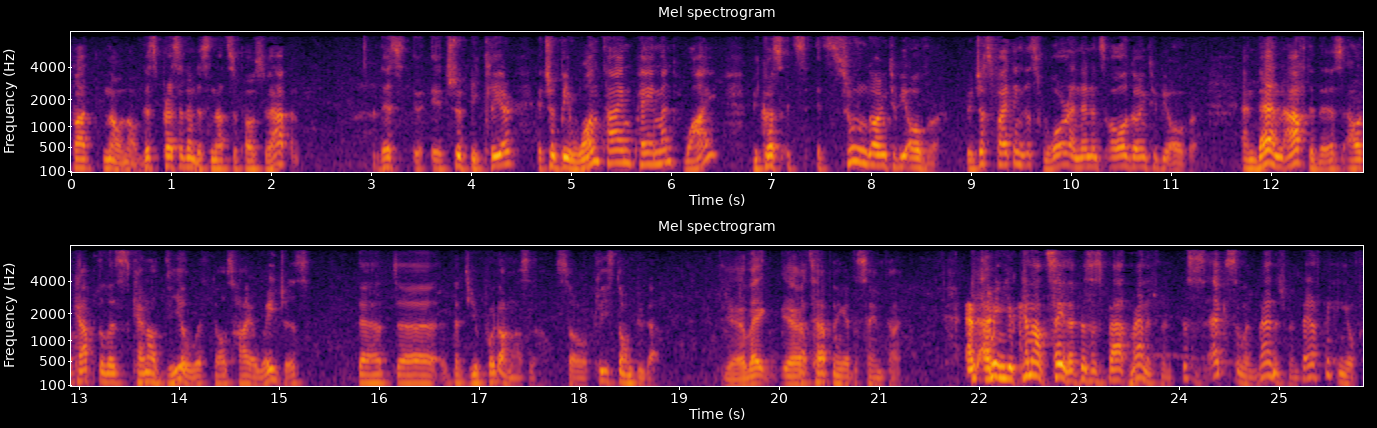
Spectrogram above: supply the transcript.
But no, no, this precedent is not supposed to happen. This it should be clear. It should be one-time payment. Why? Because it's it's soon going to be over. We're just fighting this war, and then it's all going to be over. And then after this, our capitalists cannot deal with those higher wages that uh, that you put on us now. So please don't do that. Yeah, like yeah, that's happening at the same time. And I mean, you cannot say that this is bad management. This is excellent management. They are thinking of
